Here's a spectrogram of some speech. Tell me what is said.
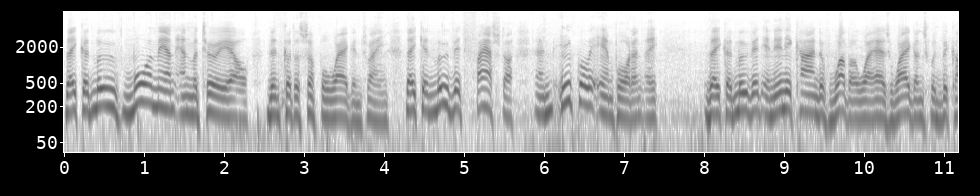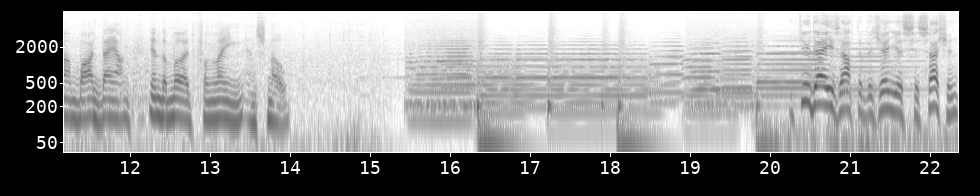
they could move more men and material than could a simple wagon train. They can move it faster, and equally importantly, they could move it in any kind of weather, whereas wagons would become bogged down in the mud from rain and snow. A few days after Virginia's secession,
